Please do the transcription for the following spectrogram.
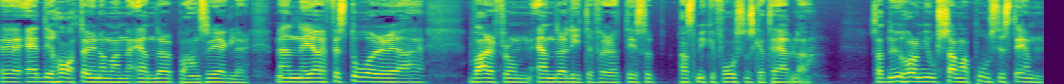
Eh, Eddie hatar ju när man ändrar på hans regler, men jag förstår eh, varför de ändrar lite för att det är så pass mycket folk som ska tävla. Så att nu har de gjort samma poolsystem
